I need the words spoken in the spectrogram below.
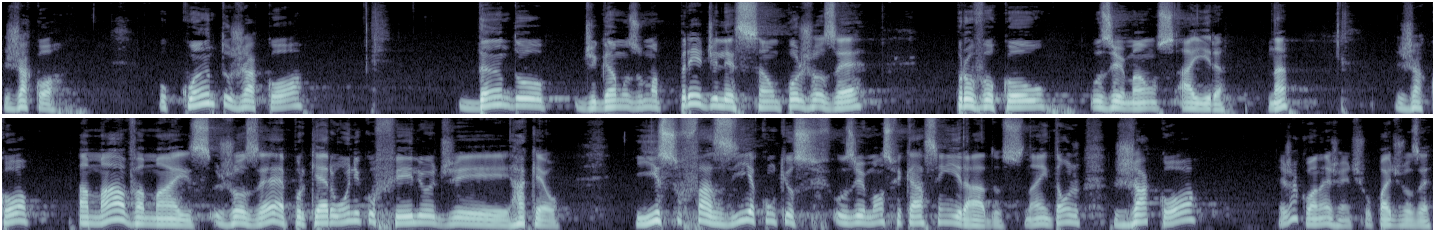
Jacó. O quanto Jacó, dando, digamos, uma predileção por José, provocou os irmãos a ira, né? Jacó amava mais José porque era o único filho de Raquel. E isso fazia com que os, os irmãos ficassem irados. Né? Então, Jacó, é Jacó, né, gente? O pai de José.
